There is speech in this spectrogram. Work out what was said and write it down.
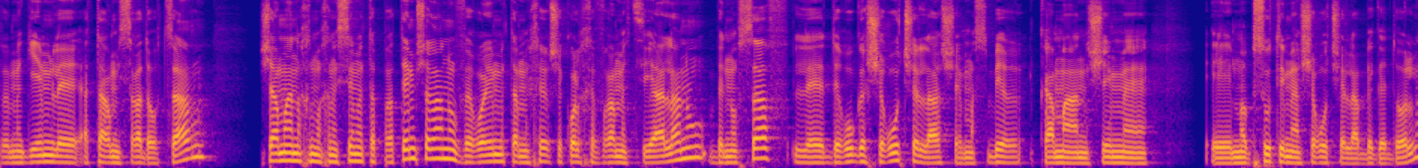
ומגיעים לאתר משרד האוצר. שם אנחנו מכניסים את הפרטים שלנו ורואים את המחיר שכל חברה מציעה לנו, בנוסף לדירוג השירות שלה שמסביר כמה אנשים אה, אה, מבסוטים מהשירות שלה בגדול.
